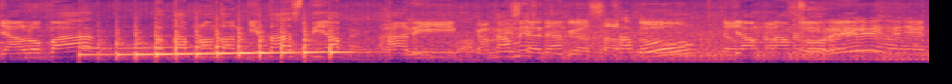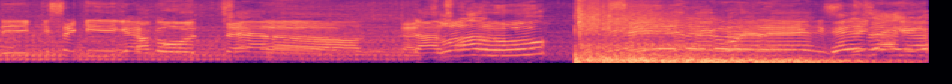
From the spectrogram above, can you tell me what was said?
jangan lupa tetap nonton kita setiap hari Kamis, Kamis, dan, juga Sabtu, jam 6 sore hanya di Kiseki Gaku Gaku Channel. Dan, dan selalu in the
